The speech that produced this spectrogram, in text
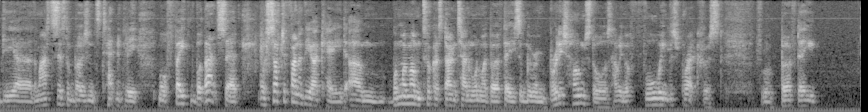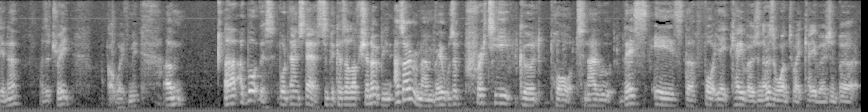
the uh, the Master System version is technically more faithful. But that said, I was such a fan of the arcade. Um, when my mum took us downtown on one of my birthdays, and we were in British home stores having a full English breakfast for a birthday dinner as a treat. Got away from me. Um, uh, I bought this, bought it downstairs simply because I love Shinobi. As I remember, it was a pretty good port. Now, this is the 48k version. There is a 128k version, but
